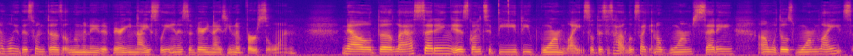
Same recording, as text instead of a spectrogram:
I believe this one does illuminate it very nicely and it's a very nice universal one. Now the last setting is going to be the warm light. So this is how it looks like in a warm setting um, with those warm lights.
